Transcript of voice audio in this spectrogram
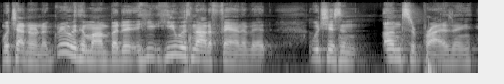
which I don't agree with him on, but it, he, he was not a fan of it, which isn't unsurprising.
